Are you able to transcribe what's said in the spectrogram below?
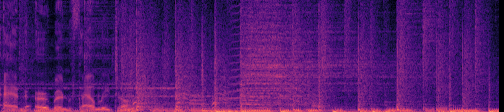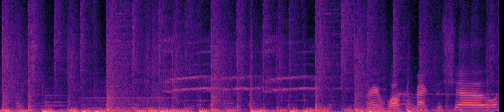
and Urban Family Talk. All right, welcome back to the show.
